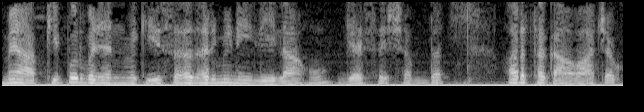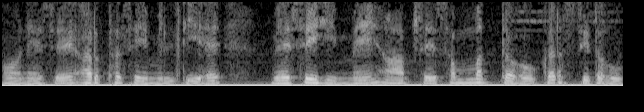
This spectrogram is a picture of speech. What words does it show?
मैं आपकी पूर्व जन्म की सहधर्मिणी लीला हूँ। जैसे शब्द अर्थ का वाचक होने से अर्थ से मिलती है, वैसे ही मैं आपसे सम्मत होकर स्थित हूँ।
